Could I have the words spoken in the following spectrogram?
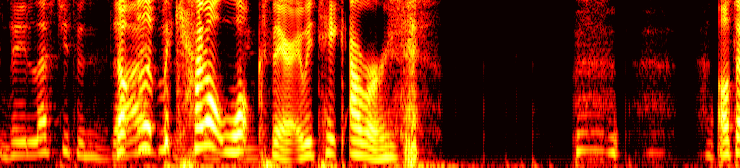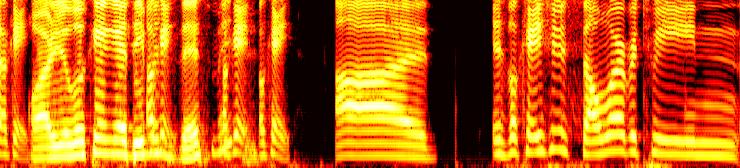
They left you to die. No, look, we cannot walk there. It would take hours. also, okay. Are you looking at Demon's Okay, Death, Mitch? Okay, okay. Uh, his location is somewhere between.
